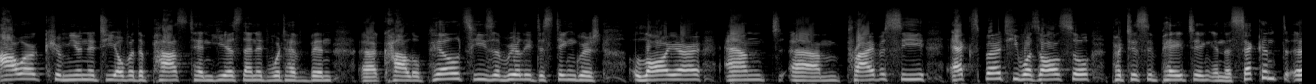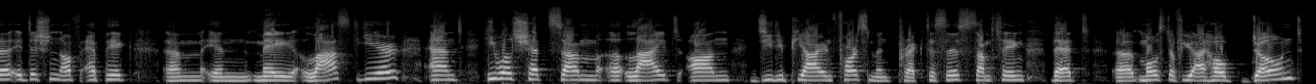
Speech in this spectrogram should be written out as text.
our community over the past 10 years, then it would have been uh, Carlo Piltz. He's a really distinguished lawyer and um, privacy expert. He was also participating in the second uh, edition of EPIC um, in May last year, and he will shed some uh, light on GDPR enforcement practices, something that uh, most of you, I hope, don't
